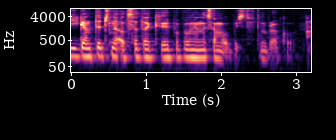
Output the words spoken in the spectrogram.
gigantyczny odsetek y, popełnionych samobójstw w tym bloku. O,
